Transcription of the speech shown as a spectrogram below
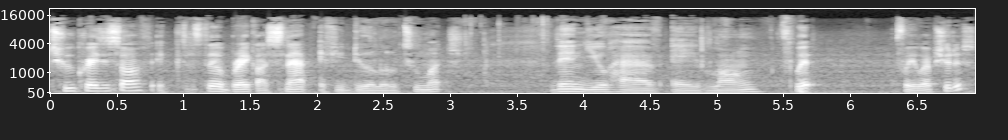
too crazy soft. It can still break or snap if you do a little too much. Then you have a long thwip for your web shooters.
